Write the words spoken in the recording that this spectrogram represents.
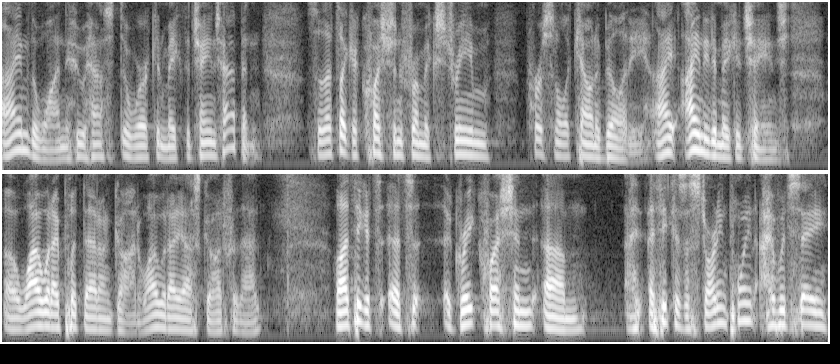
I'm the one who has to work and make the change happen? So that's like a question from extreme personal accountability. I, I need to make a change. Uh, why would I put that on God? Why would I ask God for that? Well, I think it's, it's a great question. Um, I, I, think as a starting point, I would say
